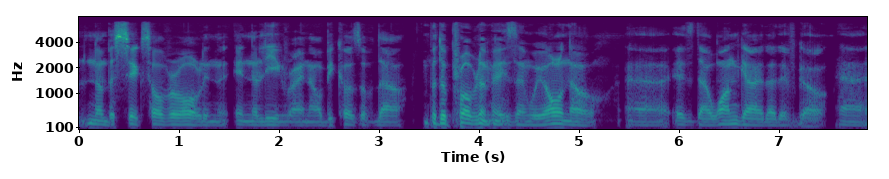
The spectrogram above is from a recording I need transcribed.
number six overall in in the league right now because of that. But the problem is, and we all know, uh, is that one guy that they've got, uh,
